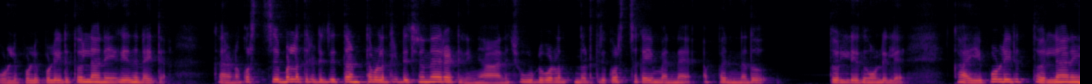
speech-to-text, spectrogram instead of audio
പുള്ളി പുള്ളി പുള്ളിയിട്ട് തൊല്ലാനേ കഴിയുന്നുണ്ടായിട്ട് കാരണം കുറച്ച് വെള്ളത്തിലിട്ടിട്ട് തണുത്ത വെള്ളത്തിലിട്ടിട്ട് നേരെട്ടിന് ഞാൻ ചൂട് വെള്ളം എടുത്തിട്ട് കുറച്ച് കഴിയുമ്പോൾ തന്നെ അപ്പം എന്നത് തൊല്ലിയത് കൊണ്ടില്ലേ. കൈ പൊള്ളിയിട്ട് തൊല്ലാനേ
